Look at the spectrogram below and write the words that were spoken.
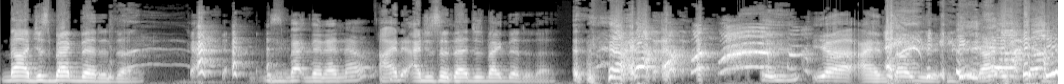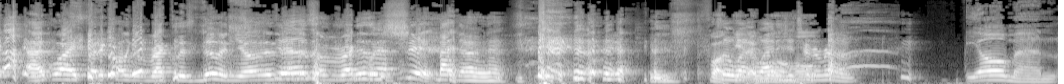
Nah, just back then and uh, This is back then and now. I, I just said that just back then and uh. Yeah, I'm telling you. That- that's why I started calling him Reckless Dylan, yo. This Yeah, is some reckless shit. Back then. Fuck so it, why, why did you turn around? Yo, man,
